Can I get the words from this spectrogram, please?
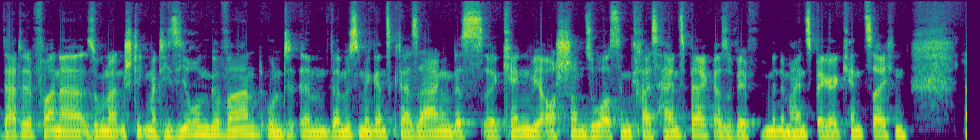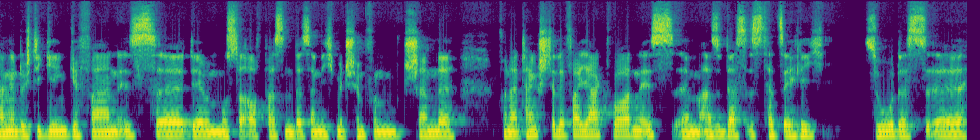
da hat er vor einer sogenannten Stigmatisierung gewarnt und ähm, da müssen wir ganz klar sagen, das äh, kennen wir auch schon so aus dem Kreis Heinsberg. Also wer mit einem Heinsberger Kennzeichen lange durch die Gegend gefahren ist, äh, der musste aufpassen, dass er nicht mit Schimpf und Schande von der Tankstelle verjagt worden ist. Ähm, also das ist tatsächlich so, dass äh,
